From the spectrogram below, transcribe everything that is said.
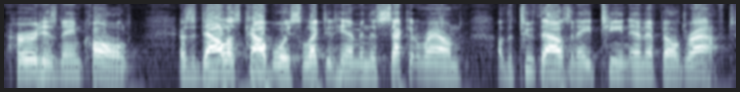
heard his name called as the Dallas Cowboys selected him in the second round of the 2018 NFL Draft.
